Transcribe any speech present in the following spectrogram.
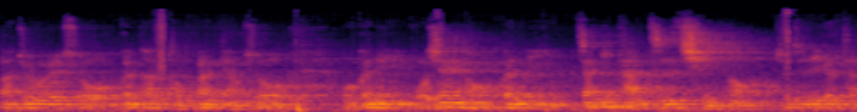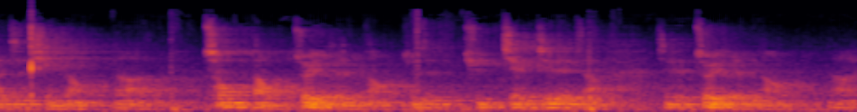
他就会说跟他的同伴讲说，我跟你，我现在哦跟你在一弹指顷哦，就是一个弹指顷哦，那。冲倒罪人哦，就是去捡这个啥，这个罪人哦，啊，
